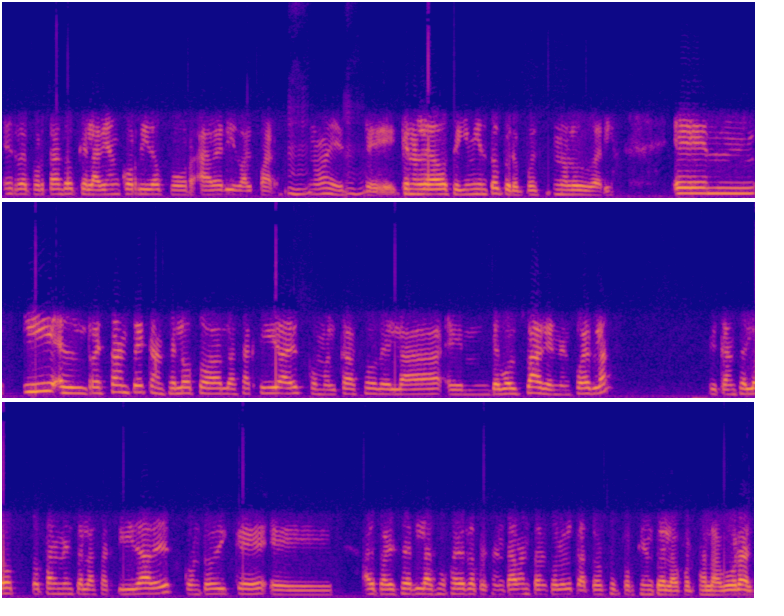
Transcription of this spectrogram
eh, reportando que la habían corrido por haber ido al paro, ¿no? Este, Que no le he dado seguimiento, pero pues no lo dudaría. Em, y el restante canceló todas las actividades, como el caso de la em, de Volkswagen en Puebla, que canceló totalmente las actividades, con todo y que eh, al parecer las mujeres representaban tan solo el 14% de la fuerza laboral,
